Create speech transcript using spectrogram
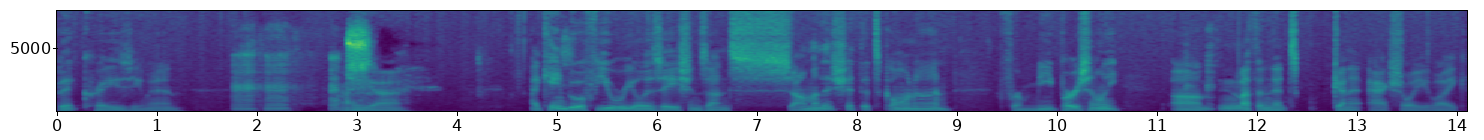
bit crazy, man. Mm-hmm. It's, I uh, I came to a few realizations on some of the shit that's going on. For me personally, um, nothing that's gonna actually like.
